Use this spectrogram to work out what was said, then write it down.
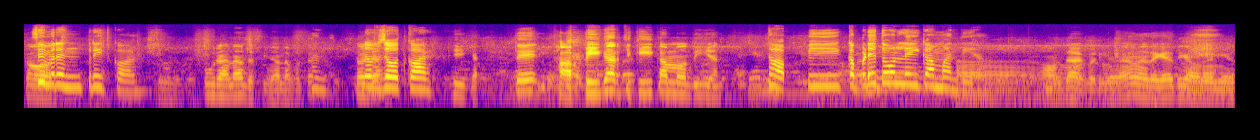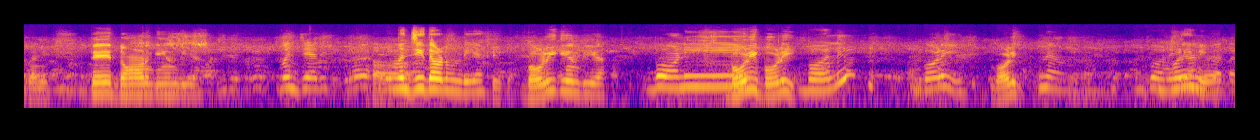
ਕੌਰ। ਸਿਮਰਨਪ੍ਰੀਤ ਕੌਰ। ਪੂਰਾ ਨਾਮ ਦੱਸੀ ਜਾਂਦਾ ਪੁੱਤ। ਹਾਂਜੀ। ਤੁਹਾਡਾ? ਨਵਜੋਤ ਕੌਰ। ਠੀਕ ਹੈ। ਤੇ ਥਾਪੀ ਘਰ ਚ ਕੀ ਕੰਮ ਆਉਂਦੀ ਆ? ਥਾਪੀ ਕੱਪੜੇ ਧੋਣ ਲਈ ਕੰਮ ਆਉਂਦੀ ਆ। ਹਾਂ, ਆਉਂਦਾ ਹੈ ਕੁੜੀ ਮੈਂ ਮੈਂ ਤਾਂ ਕਹਿੰਦੀ ਆਉਣਾ ਨਹੀਂ ਉਹਦਾ ਨਹੀਂ। ਤੇ ਦੌਣ ਕੀ ਹੁੰਦੀ ਆ? ਮੰਜੇ ਦੀ। ਮੰਜੀ ਦੌੜ ਹੁੰਦੀ ਹੈ। ਠੀਕ ਹੈ। ਬੋਲੀ ਕੀ ਹੁੰਦੀ ਆ? ਬੋਣੀ। ਬੋਲੀ ਬੋਲੀ। ਬੋਲੀ? ਬੋਲੀ? ਬੋਲੀ। ਨਾ ਬੋਲੀ ਨਹੀਂ ਪਤਾ।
